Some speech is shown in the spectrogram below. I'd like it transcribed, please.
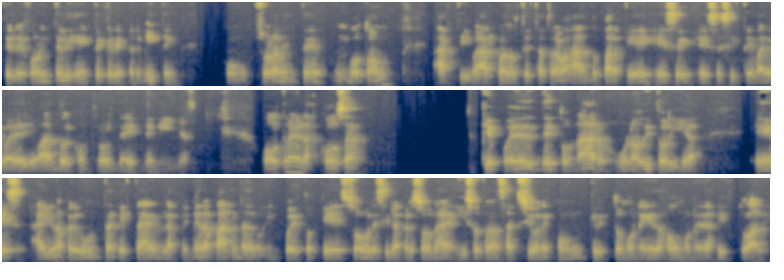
teléfono inteligente que le permiten con solamente un botón activar cuando usted está trabajando para que ese, ese sistema le vaya llevando el control de, de millas. Otra de las cosas que puede detonar una auditoría es, hay una pregunta que está en la primera página de los impuestos que es sobre si la persona hizo transacciones con criptomonedas o monedas virtuales.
